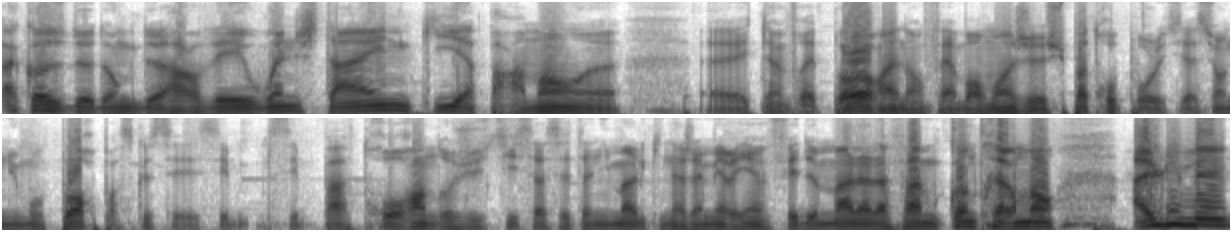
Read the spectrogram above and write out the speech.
à cause de, donc, de Harvey Weinstein qui apparemment euh, euh, est un vrai porc. hein. Enfin bon, moi je, je suis pas trop pour l'utilisation du mot porc parce que c'est pas trop rendre justice à cet animal qui n'a jamais rien fait de mal à la femme, contrairement à l'humain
